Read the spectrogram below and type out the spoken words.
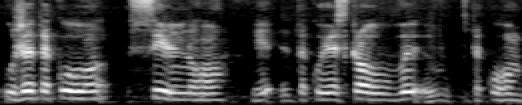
уже такого сильного, такого яскравого такого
